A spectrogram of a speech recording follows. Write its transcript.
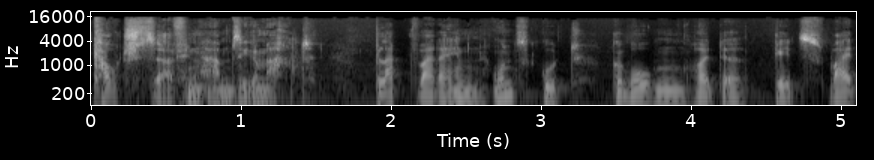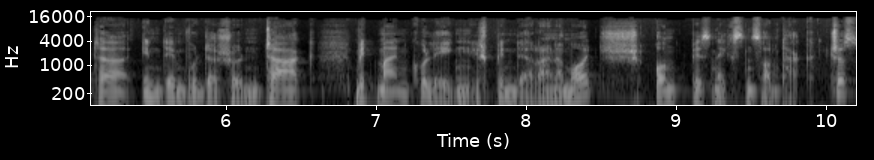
Couchsurfing haben sie gemacht. Bleibt weiterhin uns gut gewogen. Heute geht's weiter in dem wunderschönen Tag mit meinen Kollegen. Ich bin der Rainer Meutsch und bis nächsten Sonntag. Tschüss.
